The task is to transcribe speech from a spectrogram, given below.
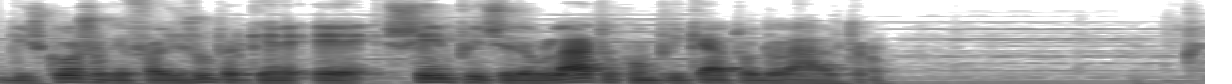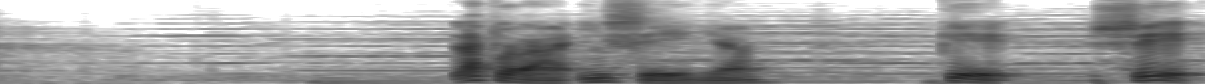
discorso che fa Gesù perché è semplice da un lato, complicato dall'altro. La Torah insegna che se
